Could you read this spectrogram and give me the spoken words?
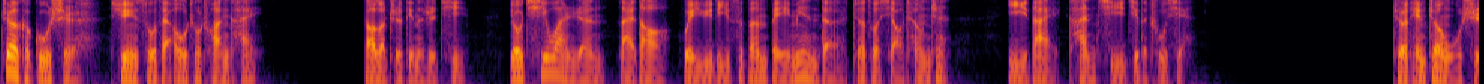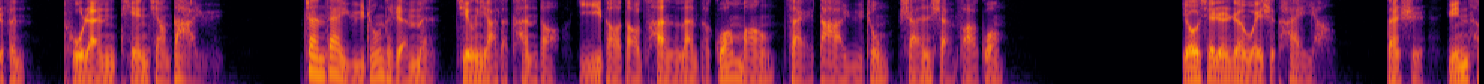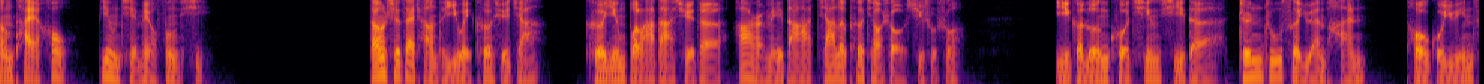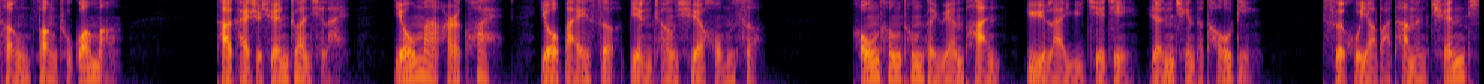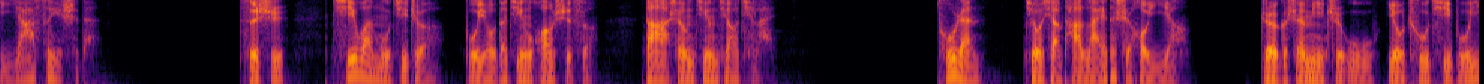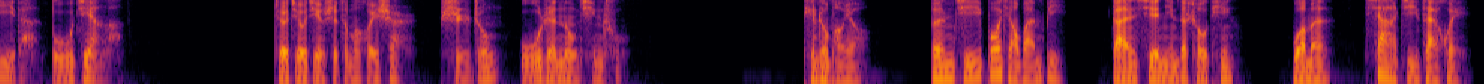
这个故事迅速在欧洲传开。到了指定的日期，有七万人来到位于里斯本北面的这座小城镇，以待看奇迹的出现。这天正午时分，突然天降大雨，站在雨中的人们惊讶地看到一道道灿烂的光芒在大雨中闪闪发光。有些人认为是太阳，但是云层太厚，并且没有缝隙。当时在场的一位科学家，科英布拉大学的阿尔梅达加勒特教授叙述说：“一个轮廓清晰的珍珠色圆盘透过云层放出光芒，它开始旋转起来，由慢而快，由白色变成血红色，红彤彤的圆盘愈来愈接近。”人群的头顶，似乎要把他们全体压碎似的。此时，七万目击者不由得惊慌失色，大声惊叫起来。突然，就像他来的时候一样，这个神秘之物又出其不意的不见了。这究竟是怎么回事儿？始终无人弄清楚。听众朋友，本集播讲完毕。感谢您的收听，我们下集再会。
